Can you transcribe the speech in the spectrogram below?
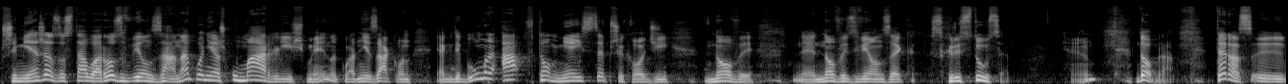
przymierza została rozwiązana, ponieważ umarliśmy, dokładnie zakon jak gdyby umarł, a w to miejsce przychodzi nowy, e, nowy związek z Chrystusem. Dobra, teraz y,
